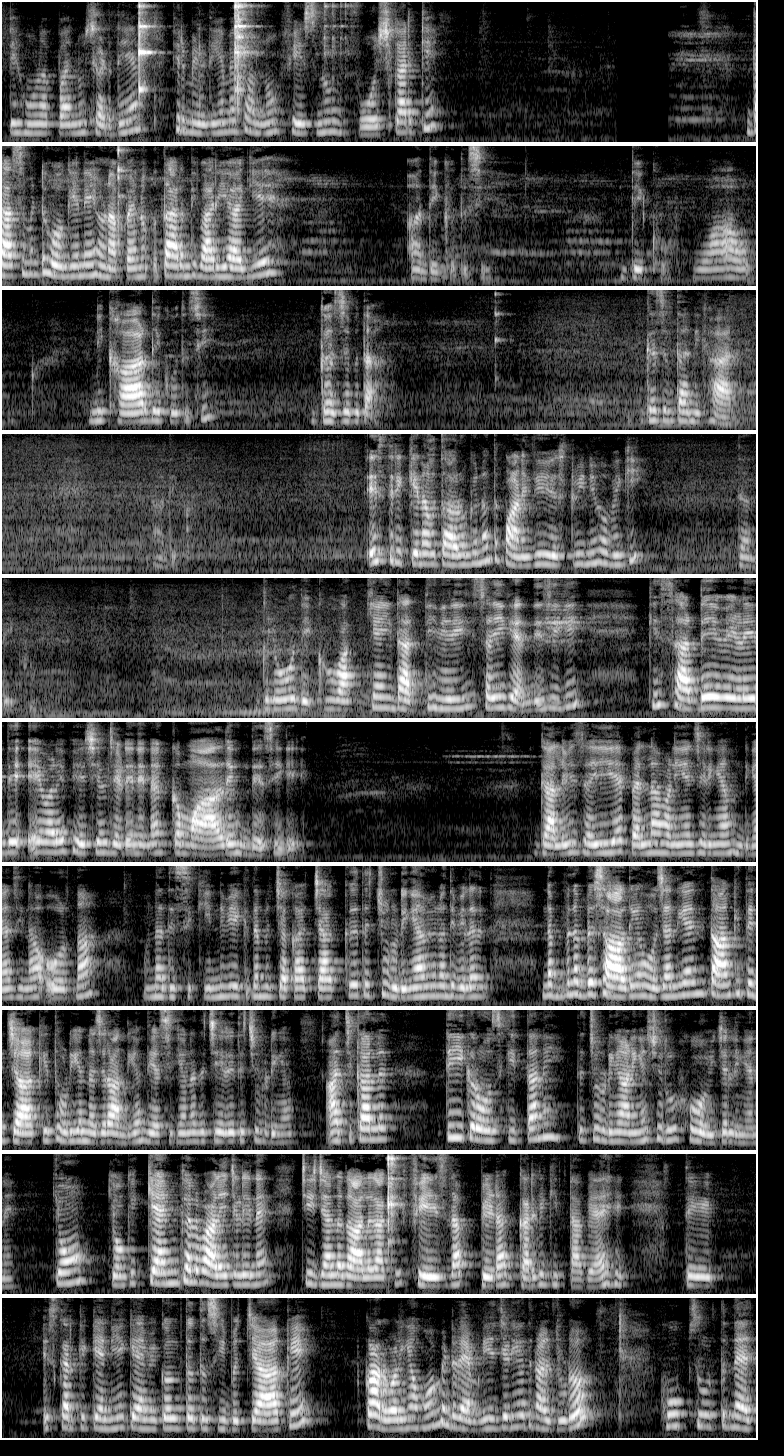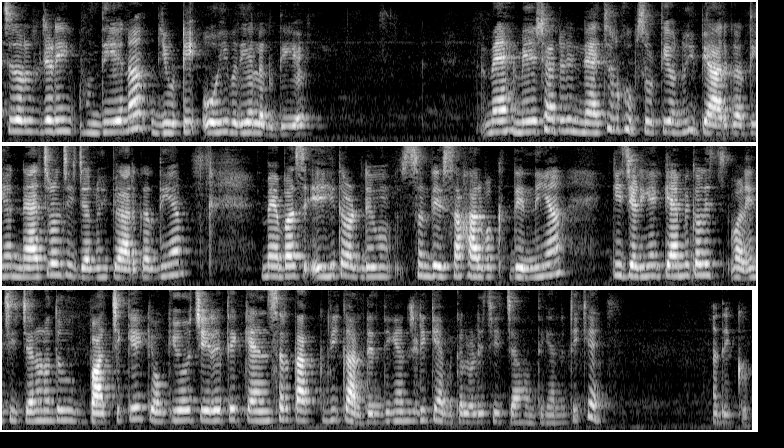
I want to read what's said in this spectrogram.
ਤੇ ਹੁਣ ਆਪਾਂ ਇਹਨੂੰ ਛੱਡਦੇ ਆਂ ਫਿਰ ਮਿਲਦੀ ਆ ਮੈਂ ਤੁਹਾਨੂੰ ਫੇਸ ਨੂੰ ਵਾਸ਼ ਕਰਕੇ। 10 ਮਿੰਟ ਹੋ ਗਏ ਨੇ, ਹੁਣ ਆਪਾਂ ਇਹਨੂੰ ਉਤਾਰਨ ਦੀ ਵਾਰੀ ਆ ਗਈ ਏ ਆ ਦੇਖੋ ਤੁਸੀਂ। ਦੇਖੋ, ਵਾਓ। ਨਿਖਾਰ ਦੇਖੋ ਤੁਸੀਂ। ਗਜ਼ਬ ਦਾ। ਗਜ਼ਬ ਦਾ ਨਿਖਾਰ। ਆ ਦੇਖੋ। ਇਸ ਤਰੀਕੇ ਨਾਲ ਉਤਾਰੋਗੇ ਨਾ ਤਾਂ ਪਾਣੀ ਦੀ ਵੇਸਟ ਵੀ ਨਹੀਂ ਹੋਵੇਗੀ। ਤਾਂ ਦੇਖੋ। ਗਲੋ ਦੇਖੋ, ਵਾਕਿਆ ਹੀ ਦਾਦੀ ਮੇਰੀ। ਸਹੀ ਕਹਿੰਦੀ ਸੀਗੀ ਕਿ ਸਾਡੇ ਵੇਲੇ ਦੇ ਇਹ ਵਾਲੇ ਫੇਸ਼ੀਅਲ ਜਿਹੜੇ ਨੇ ਨਾ ਕਮਾਲ ਦੇ ਹੁੰਦੇ ਸੀਗੇ। ਗੱਲ ਵੀ ਸਹੀ ਹੈ, ਪਹਿਲਾਂ ਵਾਲੀਆਂ ਜਿਹੜੀਆਂ ਹੁੰਦੀਆਂ ਸੀ ਨਾ ਔਰਤਾਂ, ਉਹਨਾਂ ਦੀ ਸਕਿਨ ਵੀ ਇੱਕਦਮ ਚਕਾ ਚੱਕ ਤੇ ਝੁਰੜੀਆਂ ਵੀ ਉਹਨਾਂ ਦੀ ਵੇਲੇ 90 90 ਸਾਲ ਦੀਆਂ ਹੋ ਜਾਂਦੀਆਂ ਸੀ, ਤਾਂ ਕਿਤੇ ਜਾ ਕੇ ਥੋੜੀਆਂ ਨਜ਼ਰ ਆਉਂਦੀਆਂ ਹੁੰਦੀਆਂ ਸੀਗੀਆਂ ਉਹਨਾਂ ਦੇ ਚਿਹਰੇ ਤੇ ਝੁਰੜੀਆਂ। ਅੱਜ ਕੱਲ 30 ਕਰੋਸ ਕੀਤਾ ਨਹੀਂ ਤੇ ਝੁਰੜੀਆਂ ਆਣੀਆਂ ਸ਼ੁਰੂ ਹੋ ਵੀ ਚੱਲੀਆਂ ਨੇ। ਕਿਉਂ? ਕਿਉਂਕਿ ਕੈਮੀਕਲ ਵਾਲੇ ਜਿਹੜੇ ਨੇ, ਚੀਜ਼ਾਂ ਲਗਾ ਲਗਾ ਕੇ ਫੇਸ ਦਾ ਬੇੜਾ ਗਰਕ ਕੀਤਾ ਪਿਆ ਹੈ ਤੇ ਇਸ ਕਰਕੇ ਕਹਿੰਨੀ ਹੈ ਕੈਮੀਕਲ ਤੋਂ ਤੁਸੀਂ ਬਚਾ ਕੇ ਘਰ ਵਾਲੀਆਂ ਹੋਮਮੇਡ ਰੈਮਡੀਆਂ ਜਿਹੜੀਆਂ ਉਹਦੇ ਨਾਲ ਜੁੜੋ। ਖੂਬਸੂਰਤ ਨੈਚੁਰਲ ਜਿਹੜੀ ਹੁੰਦੀ ਹੈ ਨਾ ਬਿਊਟੀ ਉਹੀ ਵਧੀਆ ਲੱਗਦੀ ਹੈ ਮੈਂ ਹਮੇਸ਼ਾ ਜਿਹੜੀ ਨੈਚੁਰਲ ਖੂਬਸੂਰਤੀ ਉਹਨੂੰ ਹੀ ਪਿਆਰ ਕਰਦੀ ਹਾਂ। ਨੈਚੁਰਲ ਚੀਜ਼ਾਂ ਨੂੰ ਹੀ ਪਿਆਰ ਕਰਦੀ ਹਾਂ। ਮੈਂ ਬਸ ਇਹੀ ਤੁਹਾਡੇ ਨੂੰ ਸੰਦੇਸ਼ਾ ਹਰ ਵਕਤ ਦਿੰਦੀ ਆ ਕਿ ਜਿਹੜੀਆਂ ਕੈਮੀਕਲ ਵਾਲੀਆਂ ਚੀਜ਼ਾਂ ਨੇ, ਉਹਨਾਂ ਤੋਂ ਬਚ ਕੇ, ਕਿਉਂਕਿ ਉਹ ਚਿਹਰੇ ਤੇ ਕੈਂਸਰ ਤੱਕ ਵੀ ਕਰ ਦਿੰਦੀਆਂ ਨੇ, ਜਿਹੜੀ ਕੈਮੀਕਲ ਵਾਲੀ ਚੀਜ਼ਾਂ ਹੁੰਦੀਆਂ ਨੇ, ਠੀਕ ਹੈ? ਆ ਦੇਖੋ।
